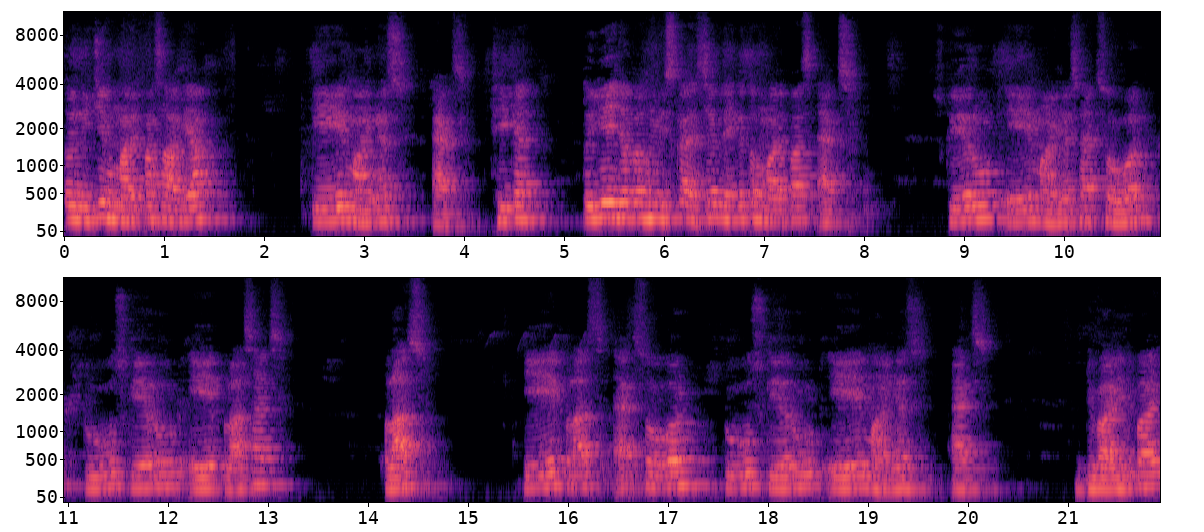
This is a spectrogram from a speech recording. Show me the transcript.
तो नीचे हमारे पास आ गया ए माइनस एक्स ठीक है? तो ये जब हम इसका एचएफ लेंगे तो हमारे पास x square root a minus x over two square root a plus x plus a plus x over two square root a minus x divided by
